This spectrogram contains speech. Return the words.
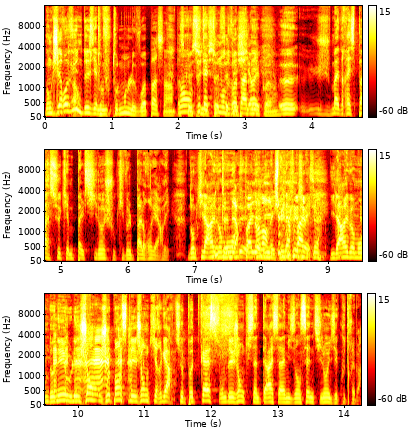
Donc j'ai revu Alors, une deuxième tout, fois. Tout le monde le voit pas ça, hein, parce non, que si, peut-être il tout le monde ne fait voit pas, mais quoi. euh, je m'adresse pas à ceux qui aiment pas le cinoche ou qui veulent pas le regarder. Donc il arrive Ne un moment t'énerve pas, non, non, mais Yannick. je m'énerve pas, mais il arrive un moment donné où les gens, je pense, les gens qui regardent ce podcast sont des gens qui s'intéressent à la mise en scène, sinon ils écouteraient pas.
